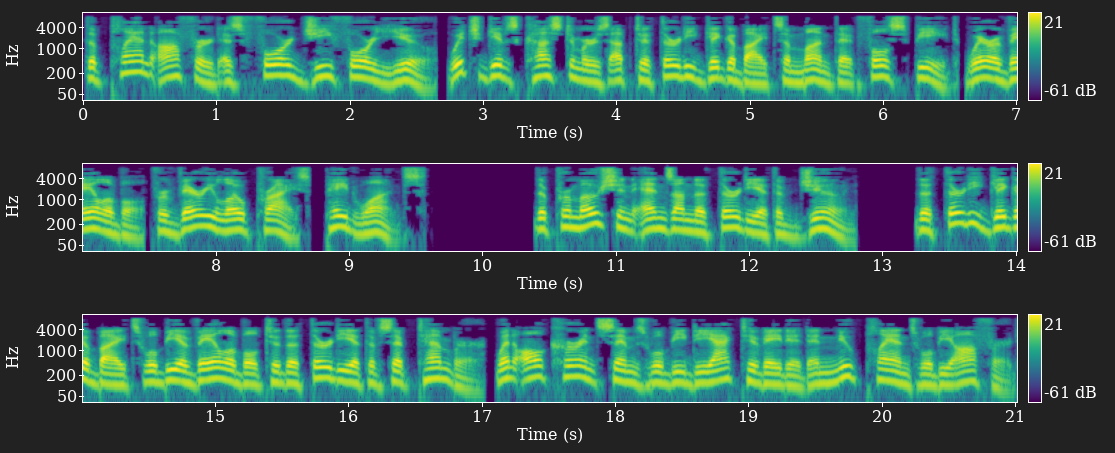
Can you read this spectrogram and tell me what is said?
The plan offered is 4G4U, which gives customers up to 30 GB a month at full speed where available for very low price, paid once. The promotion ends on 30 June. The 30 GB will be available to 30 September, when all current SIMs will be deactivated and new plans will be offered.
